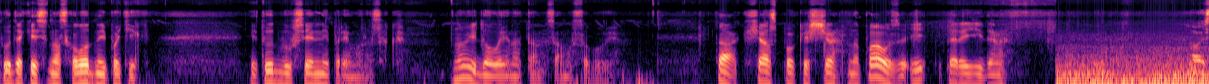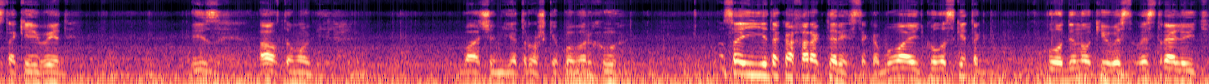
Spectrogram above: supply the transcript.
Тут якийсь у нас холодний потік. І тут був сильний приморозок. Ну і долина там, само собою. Так, зараз поки що на паузу і переїдемо. Ось такий вид із автомобіля. Бачимо, є трошки поверху. Ну, Це її така характеристика. Бувають колоски так поодинокі вистрелюють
